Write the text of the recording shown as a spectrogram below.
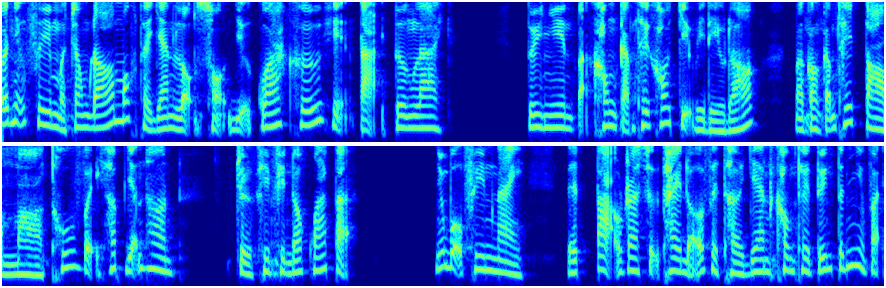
có những phim mà trong đó mốc thời gian lộn xộn giữa quá khứ, hiện tại, tương lai. Tuy nhiên bạn không cảm thấy khó chịu vì điều đó, mà còn cảm thấy tò mò, thú vị, hấp dẫn hơn, trừ khi phim đó quá tệ. Những bộ phim này để tạo ra sự thay đổi về thời gian không theo tuyến tính như vậy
